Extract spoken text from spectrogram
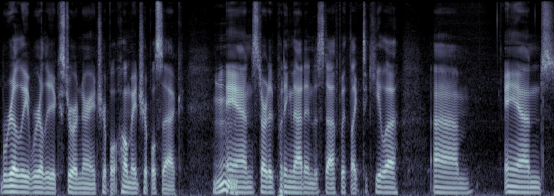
really really extraordinary triple homemade triple sec Mm. and started putting that into stuff with like tequila um, and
